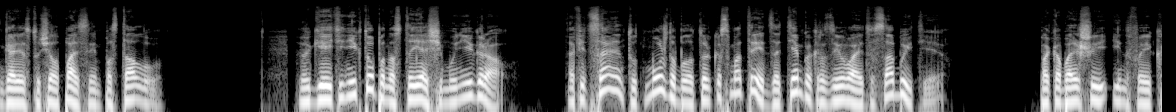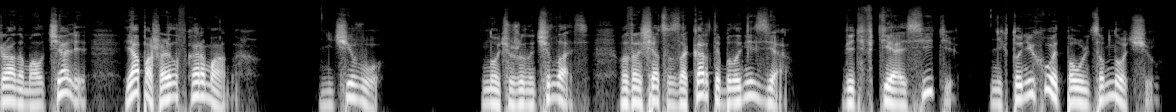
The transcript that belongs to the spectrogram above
Гарри стучал пальцами по столу. В гейте никто по-настоящему не играл. Официально тут можно было только смотреть за тем, как развиваются события. Пока большие инфоэкраны молчали, я пошарил в карманах. Ничего. Ночь уже началась. Возвращаться за картой было нельзя. Ведь в Тиа-Сити никто не ходит по улицам ночью,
